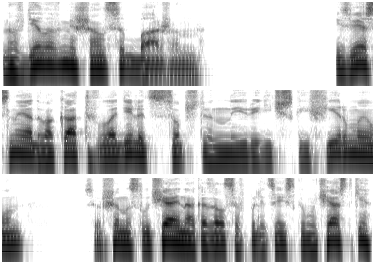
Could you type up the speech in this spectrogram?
но в дело вмешался Бажен. Известный адвокат, владелец собственной юридической фирмы, он совершенно случайно оказался в полицейском участке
